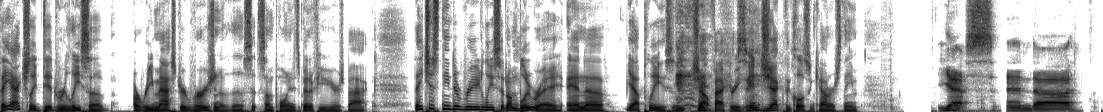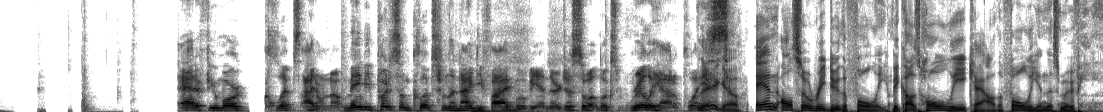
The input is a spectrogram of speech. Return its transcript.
They actually did release a, a remastered version of this at some point. It's been a few years back. They just need to release it on Blu-ray, and uh, yeah, please, Shout Factory, inject the Close Encounters theme. Yes, and uh add a few more clips. I don't know. Maybe put some clips from the '95 movie in there, just so it looks really out of place. There you go. And also redo the Foley because holy cow, the Foley in this movie.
